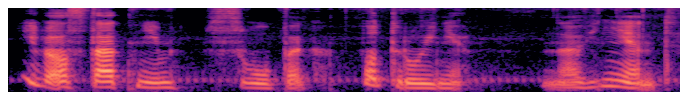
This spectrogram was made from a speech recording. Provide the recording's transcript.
i ostatnim słupek potrójnie nawinięty.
